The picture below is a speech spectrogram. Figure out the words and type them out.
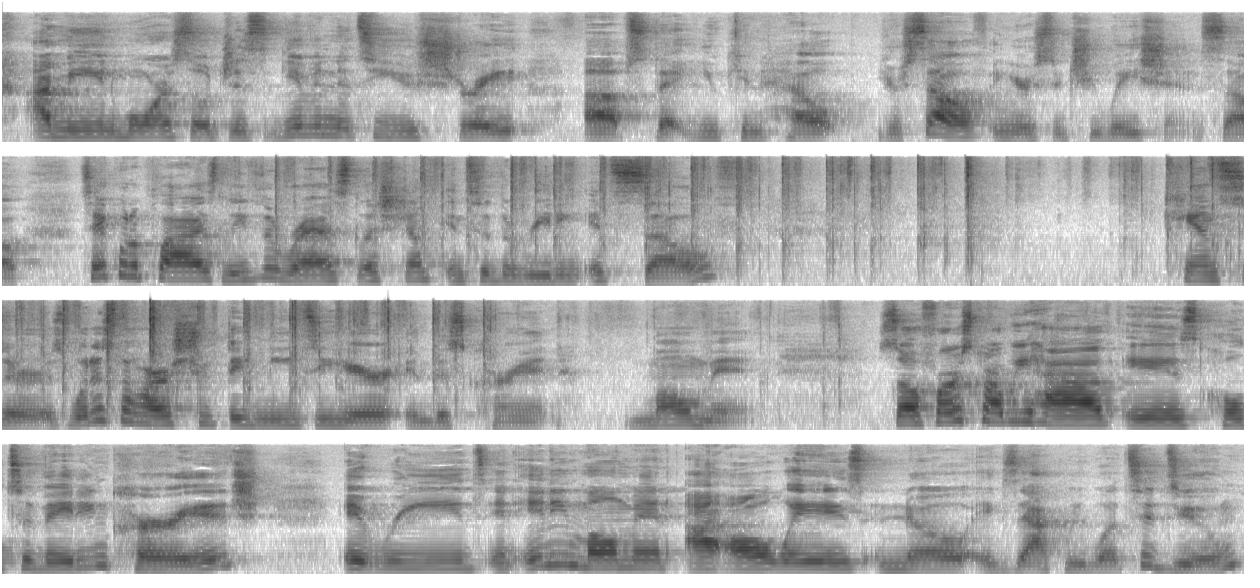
I mean more so just giving it to you straight up so that you can help yourself in your situation. So take what applies, leave the rest. Let's jump into the reading itself. Cancers, what is the harsh truth they need to hear in this current moment? So, first card we have is cultivating courage. It reads In any moment, I always know exactly what to do.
